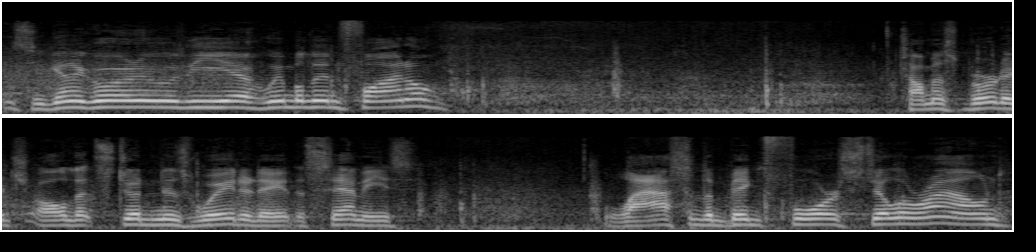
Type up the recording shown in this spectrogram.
Is he going to go to the uh, Wimbledon final? Tomas Berdych, all that stood in his way today at the semis. Last of the big four still around.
